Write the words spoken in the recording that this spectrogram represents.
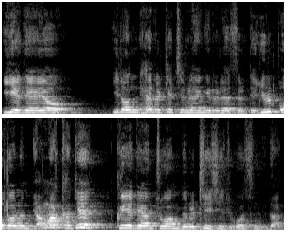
이에 대하여 이런 해를 끼치는 행위를 했을 때 율법에는 명확하게 그에 대한 조항들을 제시해 주고 있습니다.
